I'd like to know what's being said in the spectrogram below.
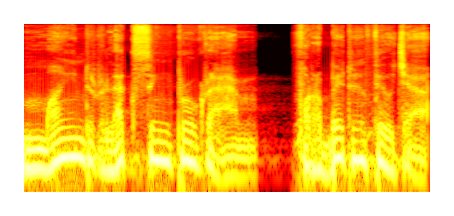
mind relaxing program for a better future.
